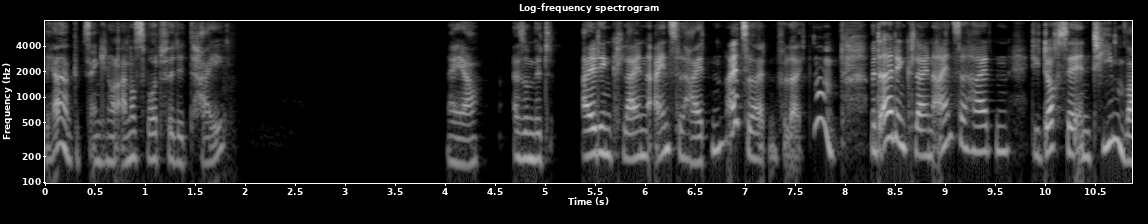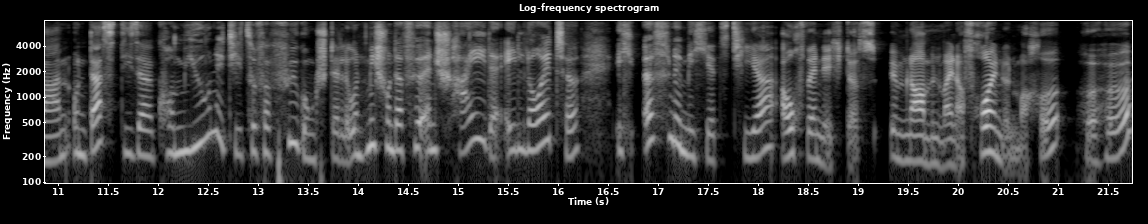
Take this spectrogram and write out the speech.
ja, gibt es eigentlich noch ein anderes Wort für Detail? Naja, also mit all den kleinen Einzelheiten, Einzelheiten vielleicht, hm, mit all den kleinen Einzelheiten, die doch sehr intim waren und das dieser Community zur Verfügung stelle und mich schon dafür entscheide, ey Leute, ich öffne mich jetzt hier, auch wenn ich das im Namen meiner Freundin mache,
